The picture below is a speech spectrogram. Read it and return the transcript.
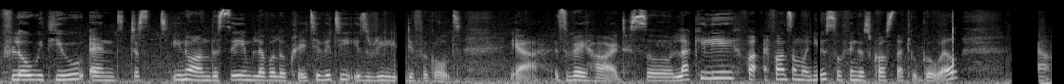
flow with you and just you know on the same level of creativity is really difficult. Yeah, it's very hard. So luckily, I found someone new. So fingers crossed that will go well. Yeah.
